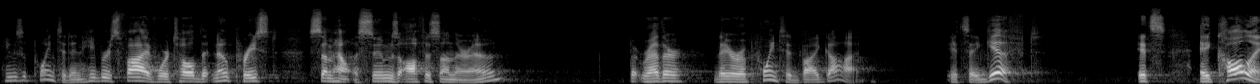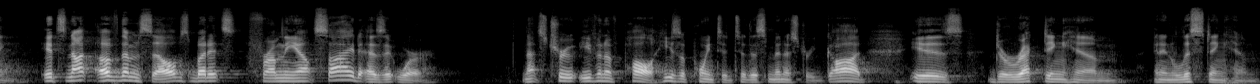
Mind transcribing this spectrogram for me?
He was appointed. In Hebrews 5, we're told that no priest somehow assumes office on their own, but rather they are appointed by God. It's a gift, it's a calling. It's not of themselves, but it's from the outside, as it were. And that's true even of Paul. He's appointed to this ministry. God is directing him and enlisting him.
